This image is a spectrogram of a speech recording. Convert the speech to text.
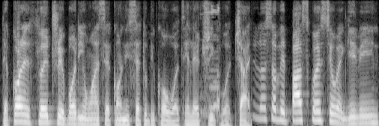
The current flowing through a body in one second is said to be called what electrical charge. Lots of the past question we're giving.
